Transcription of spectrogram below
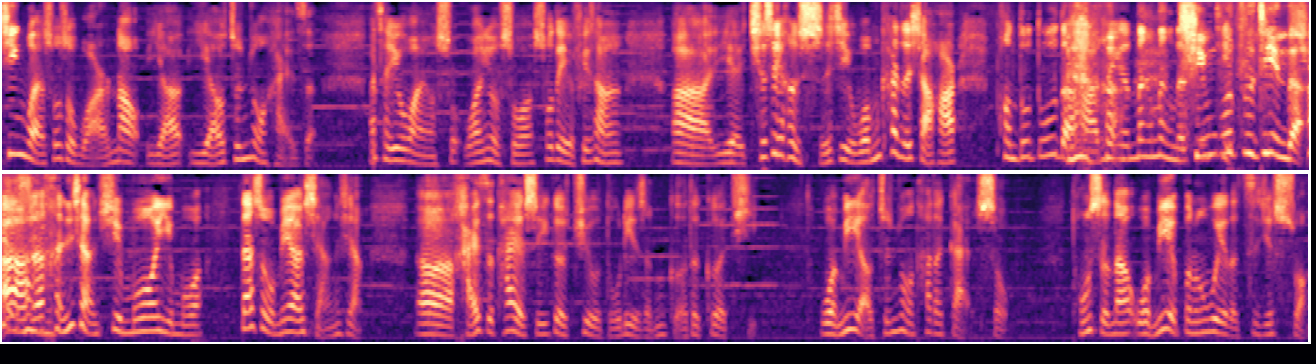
尽管说是玩闹，也要也要尊重孩子。刚才有网友说，网友说说的也非常，啊，也其实也很实际。我们看着小孩胖嘟嘟的哈，那个嫩嫩的情不自禁的确啊实很想去摸一摸。但是我们要想想，呃，孩子他也是一个具有独立人格的个体，我们也要尊重他的感受。同时呢，我们也不能为了自己爽，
